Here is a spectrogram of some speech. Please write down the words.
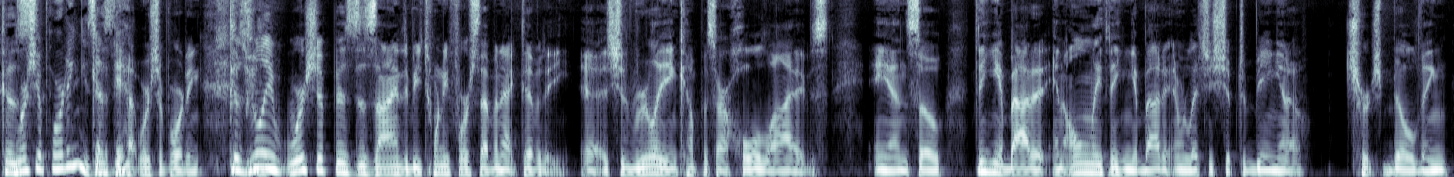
Because Worship hoarding? Is that a thing? yeah, worship hoarding. Because really, worship is designed to be twenty four seven activity. Uh, it should really encompass our whole lives. And so, thinking about it and only thinking about it in relationship to being in a church building,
